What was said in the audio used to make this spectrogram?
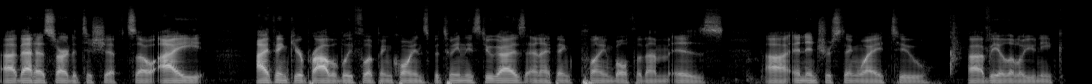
uh, that has started to shift. So I I think you're probably flipping coins between these two guys, and I think playing both of them is uh, an interesting way to uh, be a little unique.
